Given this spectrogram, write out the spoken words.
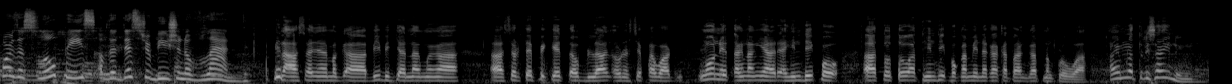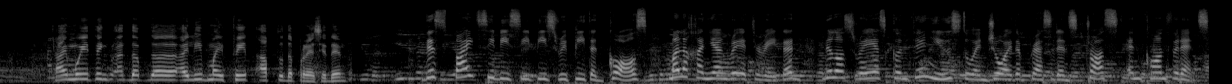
for the slow pace of the distribution of land. Pinaasa niya magbibigyan ng mga ah, certificate of land ownership award. Ngunit ang nangyari ay hindi po ah, totoo at hindi po kami nakakatanggap ng kluwa. I'm not resigning. I'm waiting, uh, the, the, I leave my fate up to the President. Despite CBCP's repeated calls, Malacanang reiterated De Los Reyes continues to enjoy the president's trust and confidence.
